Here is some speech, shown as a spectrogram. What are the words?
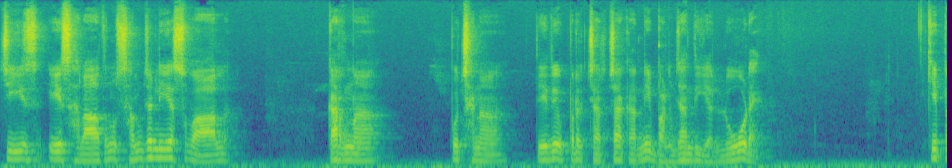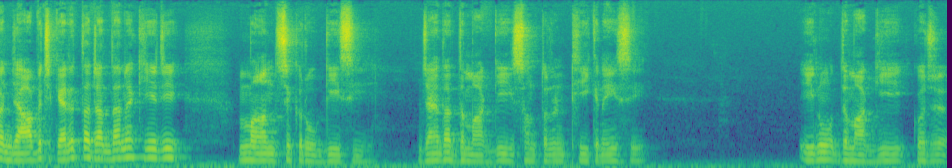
ਚੀਜ਼ ਇਸ ਹਾਲਾਤ ਨੂੰ ਸਮਝਣ ਲਈ ਇਹ ਸਵਾਲ ਕਰਨਾ, ਪੁੱਛਣਾ ਤੇ ਇਹਦੇ ਉੱਪਰ ਚਰਚਾ ਕਰਨੀ ਬਣ ਜਾਂਦੀ ਹੈ, ਲੋੜ ਹੈ। ਕਿ ਪੰਜਾਬ ਵਿੱਚ ਕਹਿ ਦਿੱਤਾ ਜਾਂਦਾ ਨਾ ਕਿ ਇਹ ਜੀ ਮਾਨਸਿਕ ਰੋਗੀ ਸੀ ਜਾਂ ਇਹਦਾ ਦਿਮਾਗੀ ਸੰਤੁਲਨ ਠੀਕ ਨਹੀਂ ਸੀ। ਇਹਨੂੰ ਦਿਮਾਗੀ ਕੁਝ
